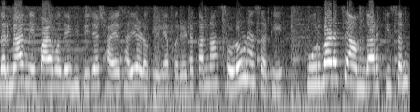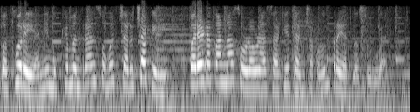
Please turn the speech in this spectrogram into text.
दरम्यान नेपाळमध्ये भीतीच्या छायेखाली अडकलेल्या पर्यटकांना सोडवण्यासाठी मुरबाडचे आमदार किसन कथोरे यांनी मुख्यमंत्र्यांसोबत चर्चा केली. पर्यटकांना सोडवण्यासाठी त्यांच्याकडून प्रयत्न सुरू आहेत.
